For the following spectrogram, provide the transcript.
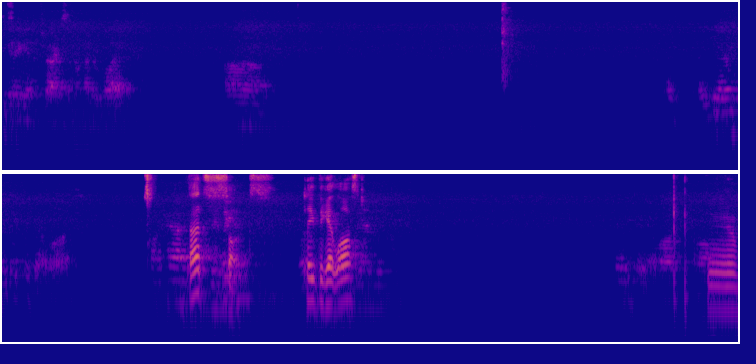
He's gonna get an Atraxa no matter what. Um, like, uh, yeah, we can take that loss. That sucks. Take the Get Lost? Yeah,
